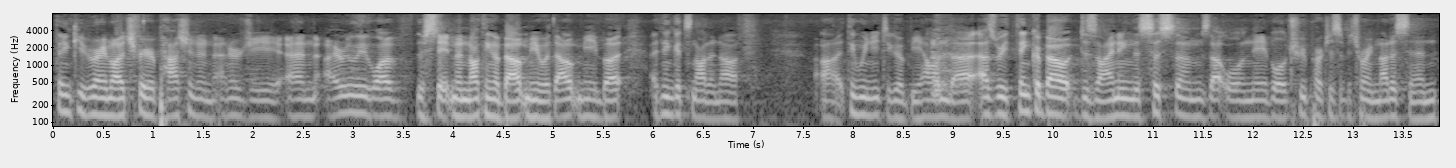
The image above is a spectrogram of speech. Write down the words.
Thank you very much for your passion and energy. And I really love the statement, nothing about me without me, but I think it's not enough. Uh, I think we need to go beyond that. As we think about designing the systems that will enable true participatory medicine,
